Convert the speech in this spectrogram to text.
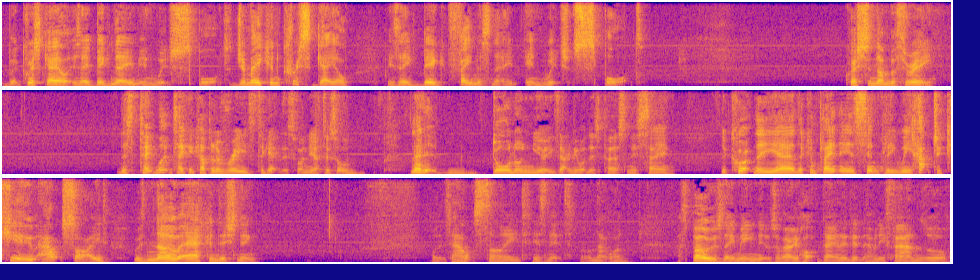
But Chris Gayle is a big name in which sport? Jamaican Chris Gayle is a big, famous name in which sport? Question number three this take, might take a couple of reads to get this one. You have to sort of let it dawn on you exactly what this person is saying. The the uh, the complaint is simply we had to queue outside with no air conditioning. Well, it's outside, isn't it? On that one, I suppose they mean it was a very hot day and they didn't have any fans or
